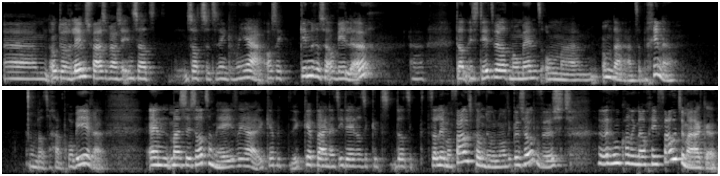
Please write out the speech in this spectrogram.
um, ook door de levensfase waar ze in zat, zat ze te denken van ja, als ik kinderen zou willen, uh, dan is dit wel het moment om, um, om daaraan te beginnen. Om dat te gaan proberen. En, maar ze zat ermee van ja, ik heb, het, ik heb bijna het idee dat ik, het, dat ik het alleen maar fout kan doen. Want ik ben zo bewust. Hoe kan ik nou geen fouten maken?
